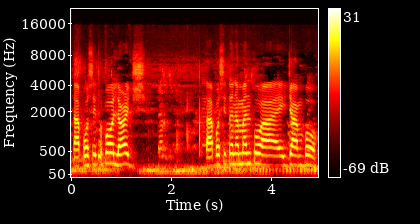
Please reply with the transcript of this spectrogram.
Tapos ito po large. Tapos ito naman po ay jumbo.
